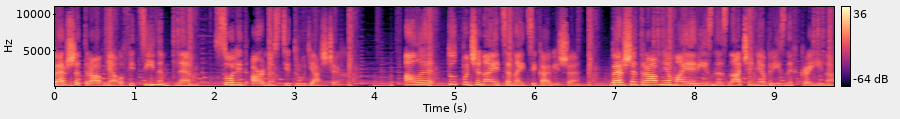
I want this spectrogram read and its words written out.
1 травня офіційним днем солідарності трудящих. Але тут починається найцікавіше. 1 травня має різне значення в різних країнах.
